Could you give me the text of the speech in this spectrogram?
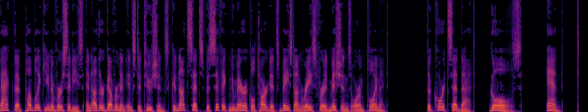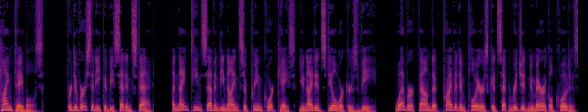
Bakke that public universities and other government institutions could not set specific numerical targets based on race for admissions or employment. The court said that goals and timetables for diversity could be set instead. A 1979 Supreme Court case, United Steelworkers v. Weber, found that private employers could set rigid numerical quotas,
